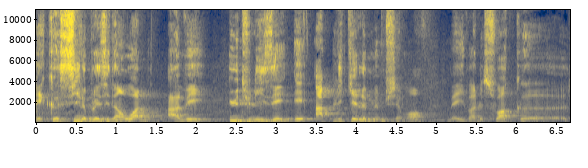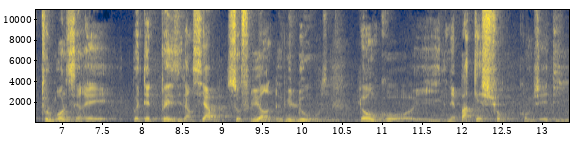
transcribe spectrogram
et que si le président Ouad avait utilisé et appliqué le même schéma, mais il va de soi que tout le monde serait peut-être présidentiable, sauf lui en 2012. Donc euh, il n'est pas question, comme j'ai dit,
